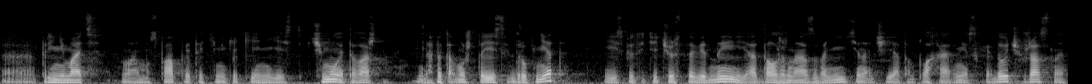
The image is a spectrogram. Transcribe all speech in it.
э, принимать маму с папой такими, какие они есть. Почему это важно? Да потому что если вдруг нет, и испытываете чувство вины, я должна звонить, иначе я там плохая, мерзкая дочь, ужасная,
